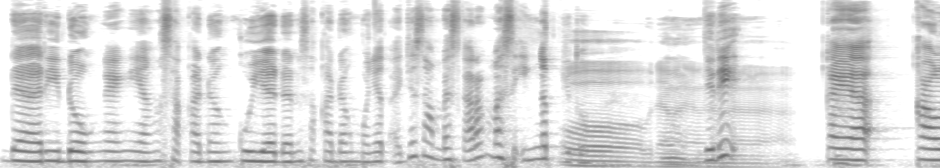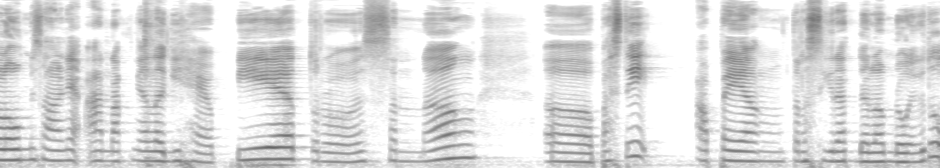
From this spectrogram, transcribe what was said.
dari dongeng yang sakadang kuya dan sakadang monyet aja sampai sekarang masih inget gitu Oh benar Hmm, benar. jadi kayak kalau misalnya anaknya lagi happy terus seneng eh, pasti apa yang tersirat dalam dongeng itu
